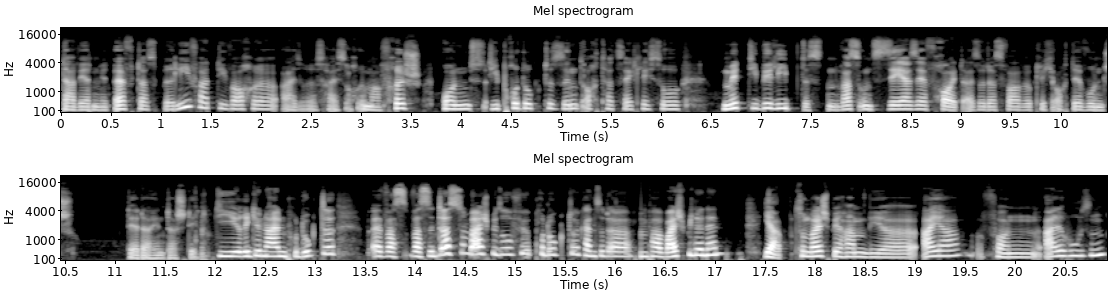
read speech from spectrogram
Da werden wir öfters beliefert die Woche. Also das heißt auch immer frisch. Und die Produkte sind auch tatsächlich so mit die beliebtesten, was uns sehr, sehr freut. Also das war wirklich auch der Wunsch der dahinter steht. Die regionalen Produkte, äh, was, was sind das zum Beispiel so für Produkte? Kannst du da ein paar Beispiele nennen? Ja, zum Beispiel haben wir Eier von Alhusen.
